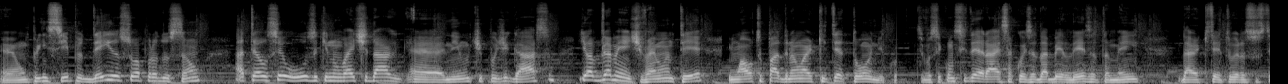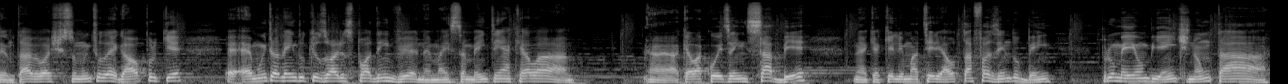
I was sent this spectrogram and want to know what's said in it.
é, um princípio desde a sua produção até o seu uso, que não vai te dar é, nenhum tipo de gasto e, obviamente, vai manter um alto padrão arquitetônico. Se você considerar essa coisa da beleza também, da arquitetura sustentável, eu acho isso muito legal porque é, é muito além do que os olhos podem ver, né? Mas também tem aquela, é, aquela coisa em saber né, que aquele material está fazendo bem para o meio ambiente, não está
